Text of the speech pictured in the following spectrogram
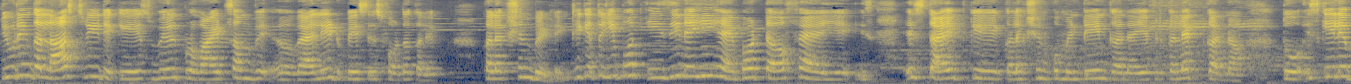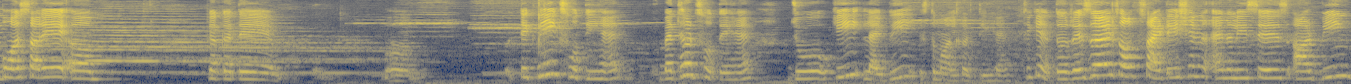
during the last three decades will provide some valid basis for the collect collection building ठीक है? तो ये बहुत इजी नहीं है बहुत टफ है ये इस इस टाइप के कलेक्शन को मेंटेन करना या फिर कलेक्ट करना। तो इसके लिए बहुत सारे आ, क्या कहते हैं टेक्निक्स होती हैं मेथड्स होते हैं जो कि लाइब्रेरी इस्तेमाल करती है ठीक है? The result of citation analysis are being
